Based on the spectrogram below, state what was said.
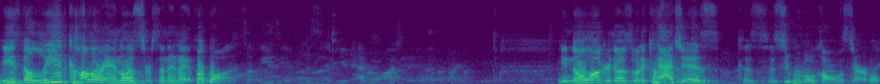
He's the lead color analyst for Sunday Night Football. It's so easy. If, you just, if you've ever watched it, you know what I'm talking about. He no longer knows what a catch is because his Super Bowl call was terrible.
